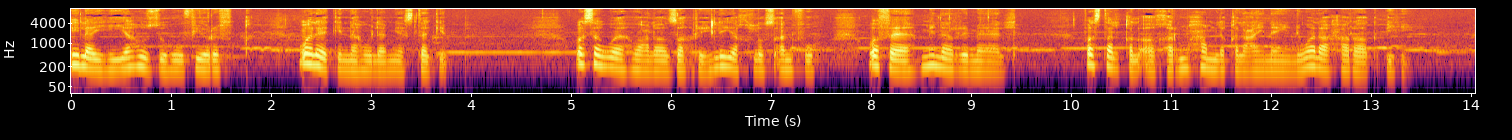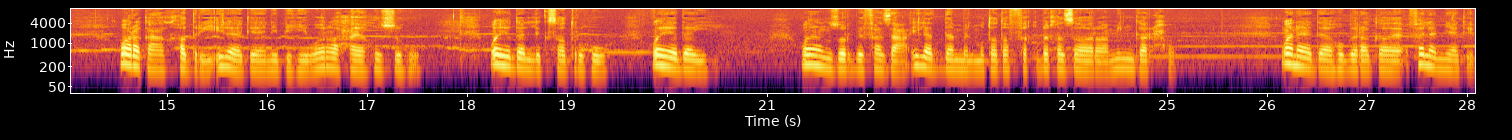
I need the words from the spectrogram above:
إليه يهزه في رفق ولكنه لم يستجب. وسواه على ظهره ليخلص أنفه وفاه من الرمال فاستلقى الآخر محملق العينين ولا حراك به. وركع قدري إلى جانبه وراح يهزه. ويدلك صدره ويديه وينظر بفزع إلى الدم المتدفق بغزارة من جرحه. وناداه برجاء فلم يجب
